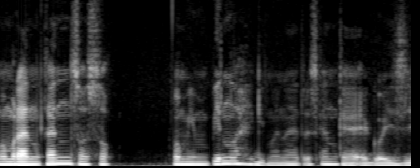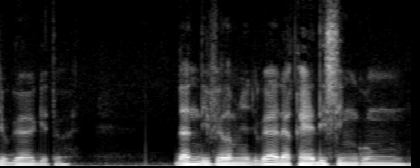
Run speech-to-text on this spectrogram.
memerankan sosok pemimpin lah gimana. Terus kan kayak egois juga gitu dan di filmnya juga ada kayak disinggung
